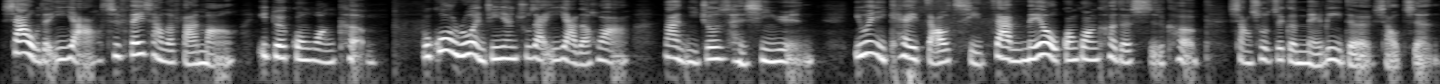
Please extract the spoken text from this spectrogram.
下午的伊亚是非常的繁忙， 一堆观光客。不过，如果你今天住在伊亚的话，那你就是很幸运，因为你可以早起，在没有观光客的时刻，享受这个美丽的小镇。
